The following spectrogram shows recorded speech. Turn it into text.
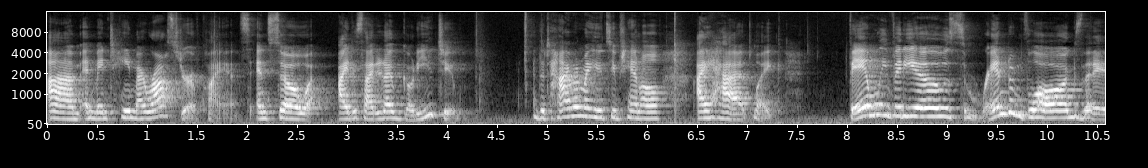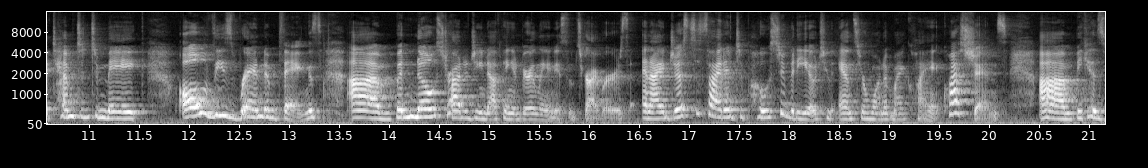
um, and maintain my roster of clients? And so I decided I would go to YouTube. At the time on my YouTube channel, I had like family videos, some random vlogs that I attempted to make, all of these random things, um, but no strategy, nothing, and barely any subscribers. And I just decided to post a video to answer one of my client questions um, because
